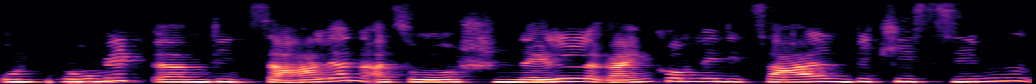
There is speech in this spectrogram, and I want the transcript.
und Nomik ähm, die Zahlen, also schnell reinkommen in die Zahlen. Wikisim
